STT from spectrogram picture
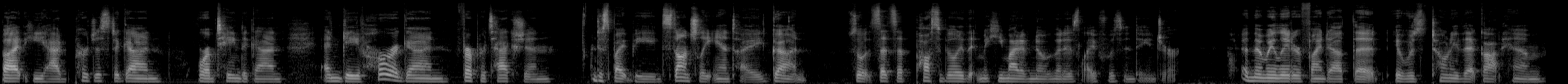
but he had purchased a gun or obtained a gun and gave her a gun for protection, despite being staunchly anti gun. So it sets a possibility that he might have known that his life was in danger. And then we later find out that it was Tony that got him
